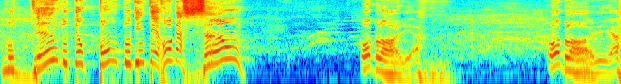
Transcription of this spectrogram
mudando o teu ponto de interrogação Ô oh, glória! Ô oh, glória!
